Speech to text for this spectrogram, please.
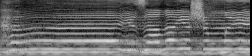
Гей, залаєш ми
